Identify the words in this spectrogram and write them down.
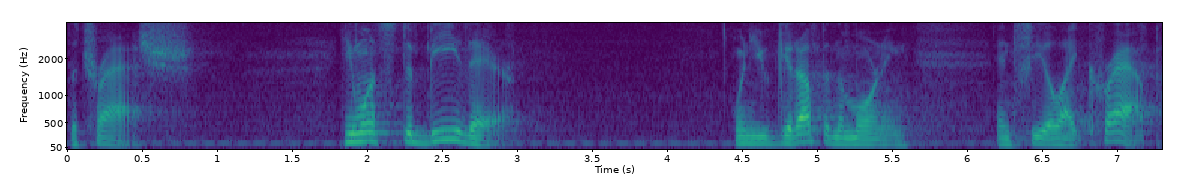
the trash. He wants to be there when you get up in the morning and feel like crap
